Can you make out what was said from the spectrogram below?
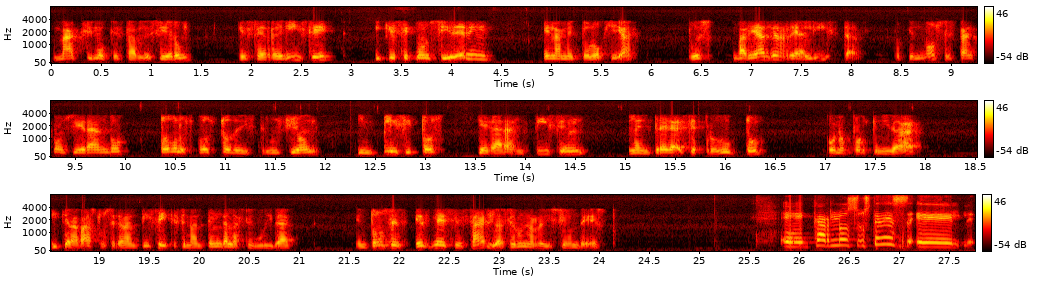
máximo que establecieron, que se revise y que se consideren en la metodología pues variables realistas, porque no se están considerando todos los costos de distribución implícitos que garanticen la entrega de ese producto con oportunidad y que el abasto se garantice y que se mantenga la seguridad. Entonces es necesario hacer una revisión de esto. Eh, Carlos, ustedes eh,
